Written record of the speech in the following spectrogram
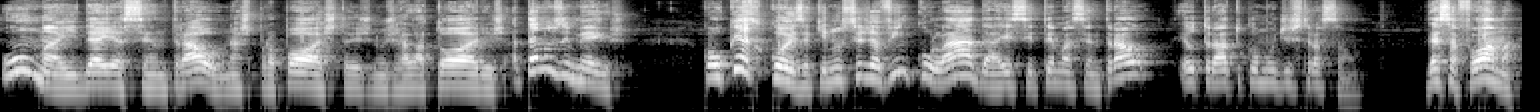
uma ideia central nas propostas, nos relatórios, até nos e-mails. Qualquer coisa que não seja vinculada a esse tema central, eu trato como distração. Dessa forma,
